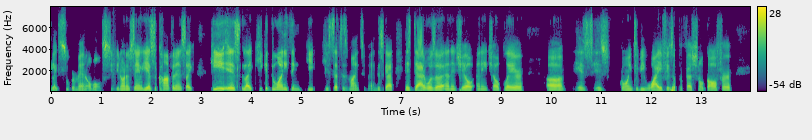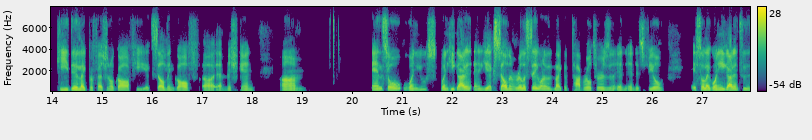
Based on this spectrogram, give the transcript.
like Superman almost. You know what I'm saying? He has the confidence. Like he is like he could do anything he he sets his mind to. Man, this guy. His dad was a NHL NHL player. Uh, his his going to be wife is a professional golfer. He did like professional golf. He excelled in golf uh, at Michigan. Um, and so when you when he got in and he excelled in real estate, one of the like the top realtors in, in, in his field. So like when he got into the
